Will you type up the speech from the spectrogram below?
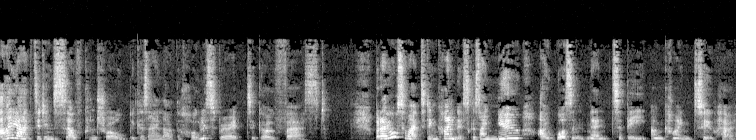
I acted in self-control because I allowed the Holy Spirit to go first. But I also acted in kindness because I knew I wasn't meant to be unkind to her.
